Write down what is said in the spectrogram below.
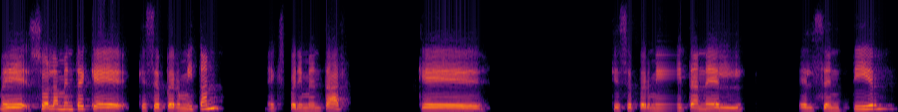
Eh, solamente que, que se permitan experimentar que, que se permitan el, sentir,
